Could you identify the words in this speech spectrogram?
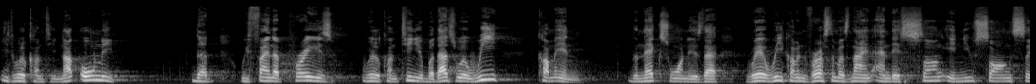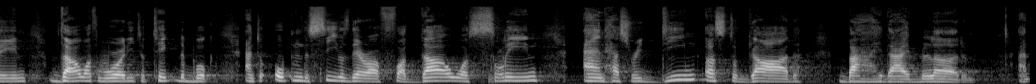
It will continue. Not only that we find that praise will continue, but that's where we come in. The next one is that where we come in verse number 9, and they sung a new song saying, Thou art worthy to take the book and to open the seals thereof, for thou wast slain and hast redeemed us to God by thy blood, and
